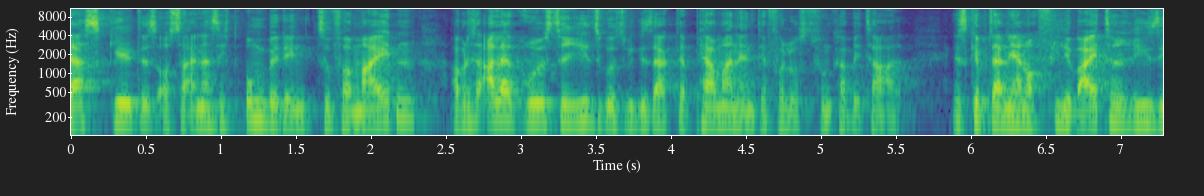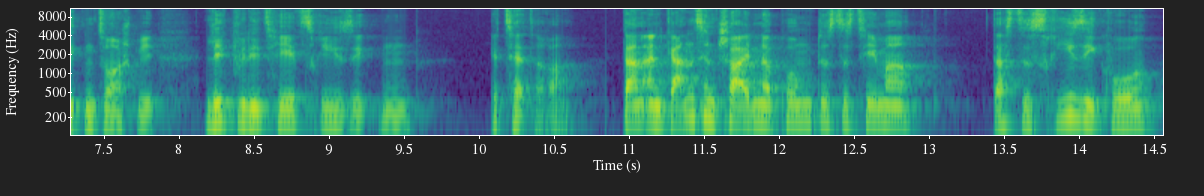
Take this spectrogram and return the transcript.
das gilt es aus seiner Sicht unbedingt zu vermeiden. Aber das allergrößte Risiko ist, wie gesagt, der permanente Verlust von Kapital. Es gibt dann ja noch viele weitere Risiken, zum Beispiel Liquiditätsrisiken etc. Dann ein ganz entscheidender Punkt ist das Thema, dass das Risiko,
